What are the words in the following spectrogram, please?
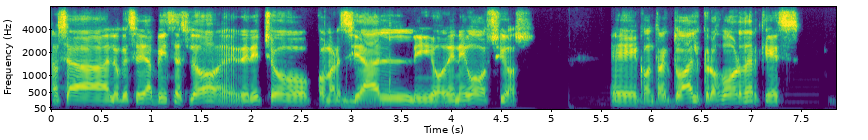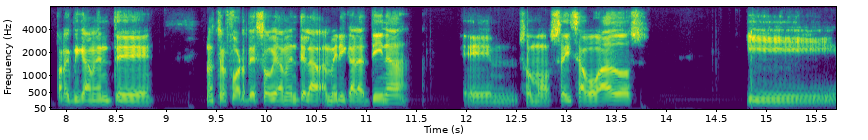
o sea, lo que sería business law, eh, derecho comercial y, o de negocios, eh, contractual, cross border, que es prácticamente nuestro fuerte es obviamente la América Latina. Eh, somos seis abogados y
